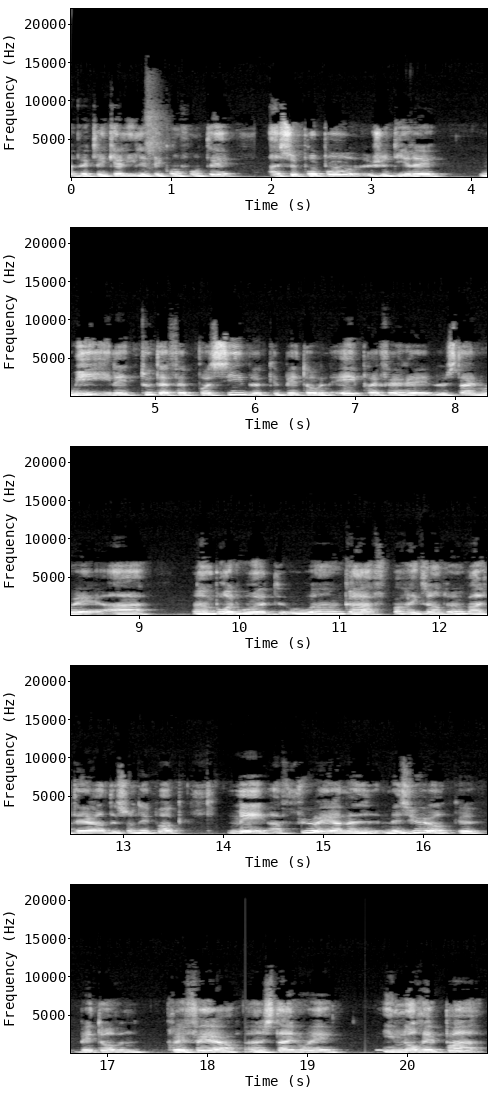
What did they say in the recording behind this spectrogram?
avec lesquels il était confronté. À ce propos, je dirais, oui, il est tout à fait possible que Beethoven ait préféré le Steinway à un Broadwood ou un Graf, par exemple, un Walter de son époque. Mais à fur et à mesure que Beethoven préfère un Steinway, il n'aurait pas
